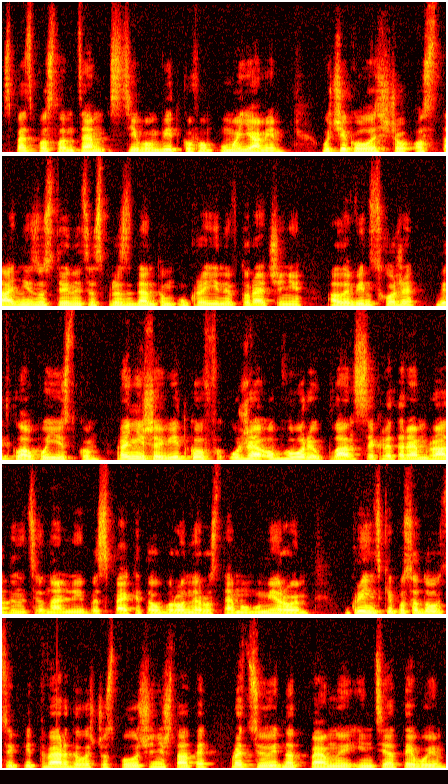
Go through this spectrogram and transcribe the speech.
спецпосланцем Стівом Віткофом у Майамі. Очікувалось, що останній зустрінеться з президентом України в Туреччині, але він, схоже, відклав поїздку. Раніше Вітков уже обговорив план з секретарем Ради національної безпеки та оборони Рустемом Умєровим. Українські посадовці підтвердили, що Сполучені Штати працюють над певною ініціативою.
